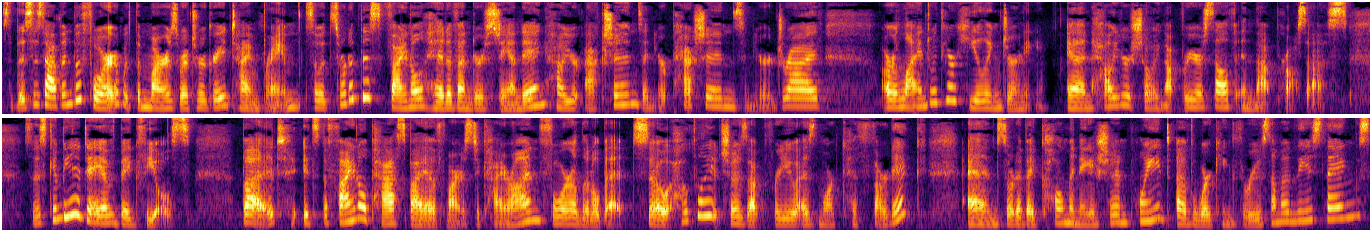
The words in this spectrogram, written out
So this has happened before with the Mars retrograde time frame. So it's sort of this final hit of understanding how your actions and your passions and your drive are aligned with your healing journey and how you're showing up for yourself in that process. So this can be a day of big feels, but it's the final pass by of Mars to Chiron for a little bit. So hopefully it shows up for you as more cathartic and sort of a culmination point of working through some of these things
